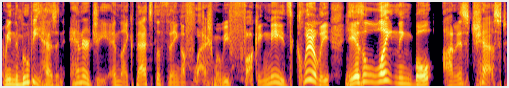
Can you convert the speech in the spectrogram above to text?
I mean, the movie has an energy, and like that's the thing a Flash movie fucking needs. Clearly, he has a lightning bolt on his chest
